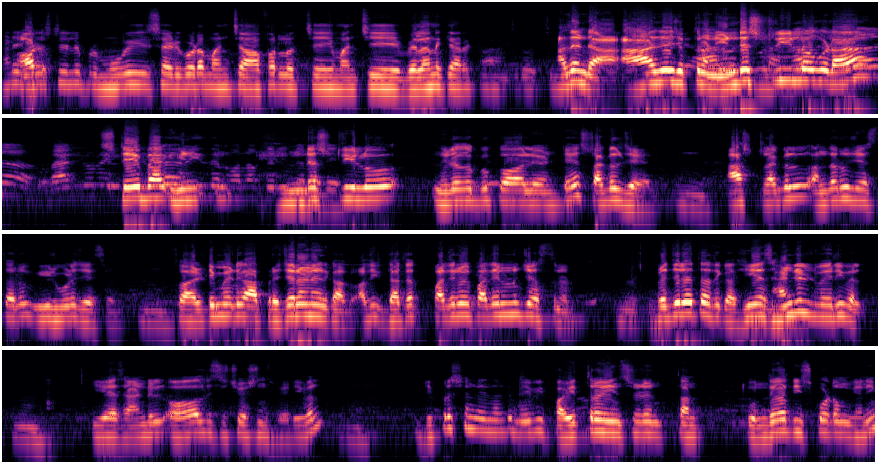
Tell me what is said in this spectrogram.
అంటే ఇండస్ట్రీలో ఇప్పుడు మూవీ సైడ్ కూడా మంచి ఆఫర్లు వచ్చాయి మంచి విలన్ క్యారెక్టర్ మంచిది వచ్చింది. అదండి ఆ- అదే చెప్తున్నాను ఇండస్ట్రీలో కూడా స్టే బ్యాక్ ఇండస్ట్రీలో నిలదొక్కుకోవాలి అంటే స్ట్రగుల్ చేయాలి. ఆ స్ట్రగుల్ అందరూ చేస్తారు వీడు కూడా చేస్తాడు. సో అల్టిమేట్గా ఆ ప్రెజర్ అనేది కాదు. అది గత పది రోజు పదేళ్ళ నుంచి చేస్తున్నాడు. ప్రెజర్ అయితే అది కాదు. He has handled very well he has handle all the situations very well depression ఏంటంటే మేబీ పవిత్ర ఇన్సిడెంట్ తను తొందరగా తీసుకోవడం కానీ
